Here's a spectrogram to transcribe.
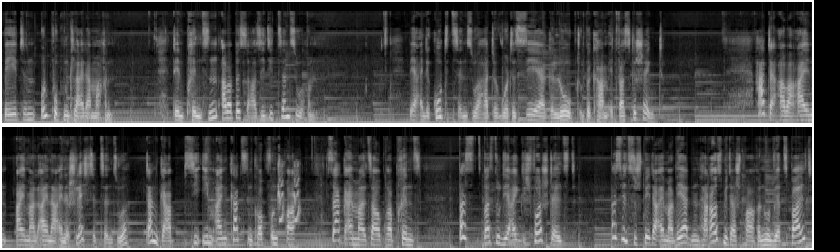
beten und Puppenkleider machen. Den Prinzen aber besah sie die Zensuren. Wer eine gute Zensur hatte, wurde sehr gelobt und bekam etwas geschenkt. Hatte aber ein, einmal einer eine schlechte Zensur, dann gab sie ihm einen Katzenkopf und sprach, Sag einmal, sauberer Prinz, was, was du dir eigentlich vorstellst. Was willst du später einmal werden? Heraus mit der Sprache, nun wird's bald.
